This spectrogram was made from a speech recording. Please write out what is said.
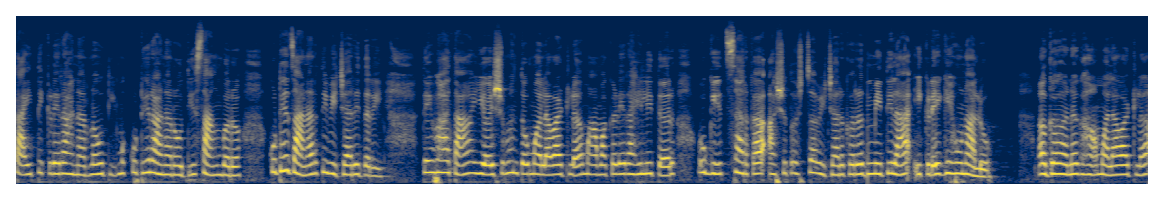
ताई तिकडे राहणार नव्हती मग कुठे राहणार होती? सांग बरं कुठे जाणार ती विचारी तरी? तेव्हा आता यश म्हणतो मला वाटलं मामाकडे राहिली तर उगीच सारखा आशुतोषचा विचार करत मी तिला इकडे घेऊन आलो. अगं अनघा मला वाटलं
